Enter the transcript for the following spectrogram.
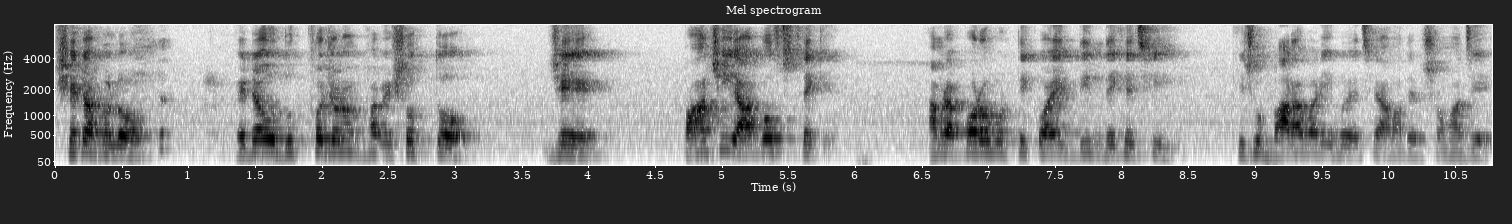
সেটা হলো, এটাও দুঃখজনকভাবে সত্য যে পাঁচই আগস্ট থেকে আমরা পরবর্তী কয়েকদিন দেখেছি কিছু বাড়াবাড়ি হয়েছে আমাদের সমাজে,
